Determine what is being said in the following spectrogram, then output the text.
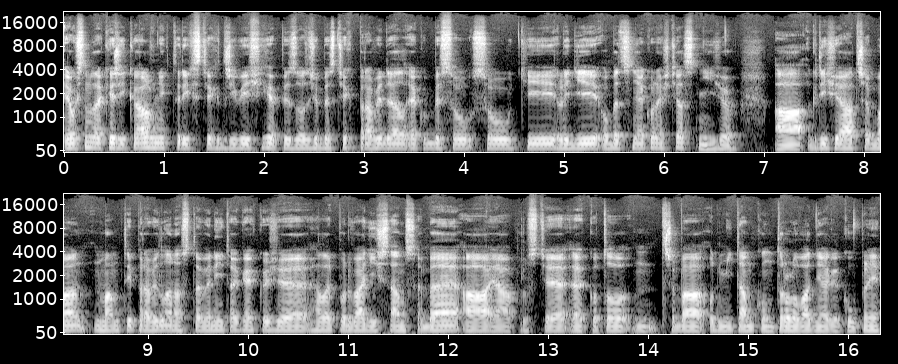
já už jsem to taky říkal v některých z těch dřívějších epizod, že bez těch pravidel jakoby jsou, jsou ti lidi obecně jako nešťastní, že jo. A když já třeba mám ty pravidla nastavený tak jako, že hele, podvádíš sám sebe a já prostě jako to třeba odmítám kontrolovat nějak jako úplně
